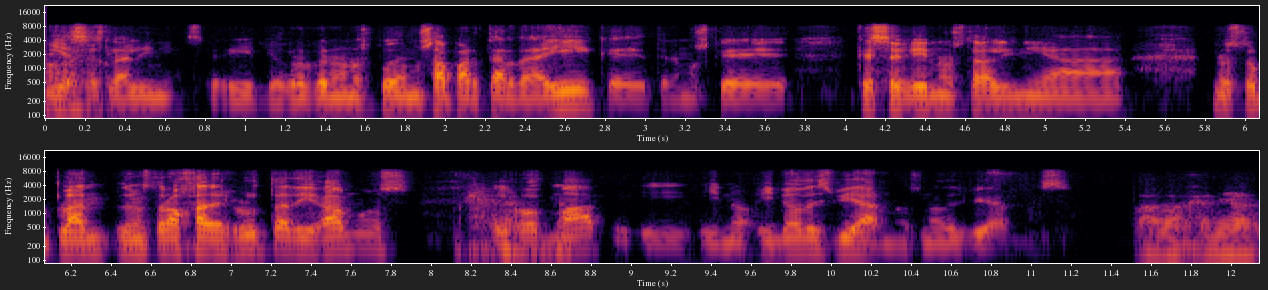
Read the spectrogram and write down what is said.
y esa es la línea a seguir. Yo creo que no nos podemos apartar de ahí, que tenemos que, que seguir nuestra línea, nuestro plan, nuestra hoja de ruta, digamos, el roadmap y, y, no, y no desviarnos, no desviarnos. Vale, genial.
